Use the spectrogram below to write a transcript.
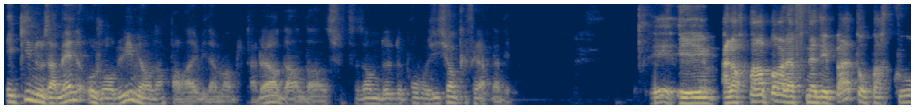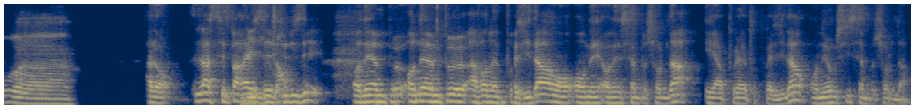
et qui nous amène aujourd'hui, mais on en parlera évidemment tout à l'heure, dans, ce nombre de, propositions que fait la FNADEPA. Et, alors, par rapport à la FNADEPA, ton parcours euh, Alors, là, c'est pareil, je disais, on est, un peu, on est un peu, avant d'être président, on, est, on est simple soldat, et après être président, on est aussi simple soldat.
